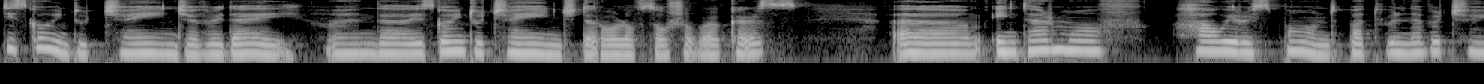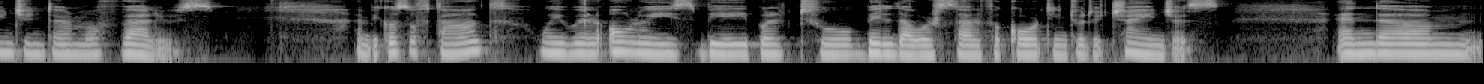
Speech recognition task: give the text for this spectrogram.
it is going to change every day and uh, it's going to change the role of social workers um, in terms of how we respond, but will never change in terms of values. And because of that, we will always be able to build ourselves according to the changes. And um,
